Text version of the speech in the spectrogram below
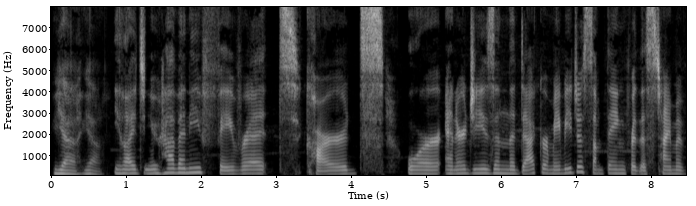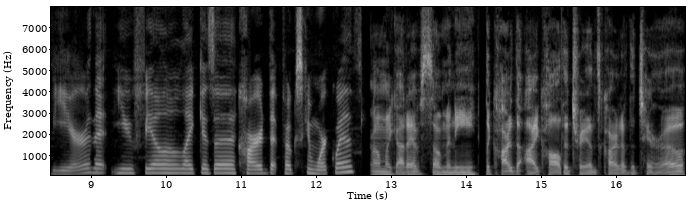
Yeah, yeah. Eli, do you have any favorite cards or energies in the deck, or maybe just something for this time of year that you feel like is a card that folks can work with? Oh my God, I have so many. The card that I call the trans card of the tarot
